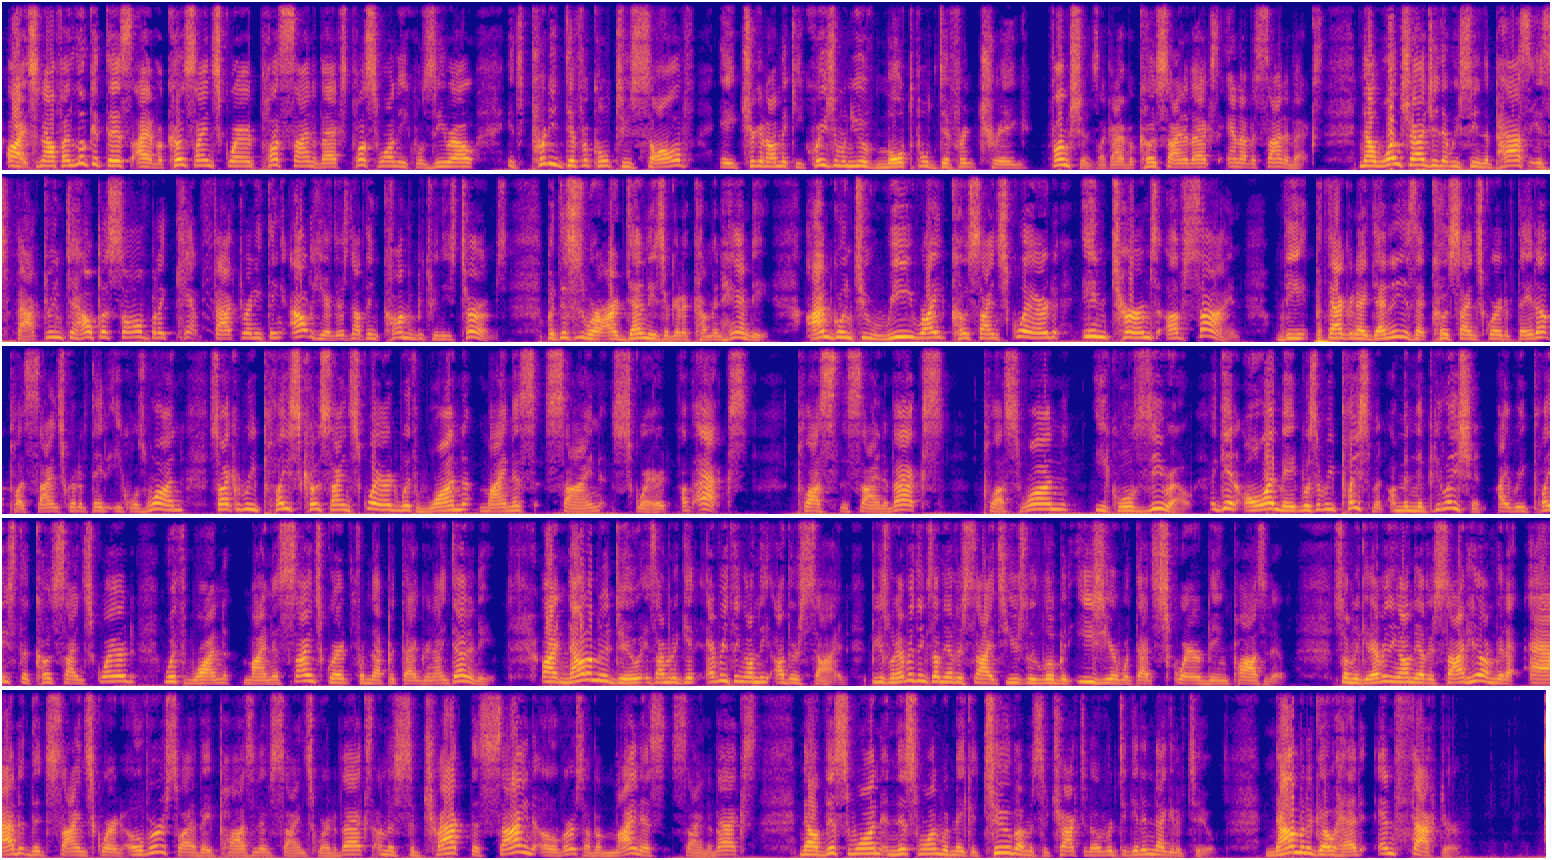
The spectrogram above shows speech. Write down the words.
All right, so now if I look at this, I have a cosine squared plus sine of x plus 1 equals 0. It's pretty difficult to solve a trigonomic equation when you have multiple different trig functions. Like I have a cosine of x and I have a sine of x. Now, one strategy that we've seen in the past is factoring to help us solve, but I can't factor anything out here. There's nothing common between these terms. But this is where our identities are going to come in handy. I'm going to rewrite cosine squared in terms of sine. The Pythagorean identity is that cosine squared of theta plus sine squared of theta equals 1. So I could replace cosine squared with 1 minus sine squared of x plus the sine of x plus 1 equals 0. Again, all I made was a replacement, a manipulation. I replaced the cosine squared with 1 minus sine squared from that Pythagorean identity. All right, now what I'm going to do is I'm going to get everything on the other side, because when everything's on the other side, it's usually a little bit easier with that square being positive. So I'm going to get everything on the other side here. I'm going to add the sine squared over. So I have a positive sine squared of x. I'm going to subtract the sine over. So I have a minus sine of x. Now this one and this one would make a 2, but I'm going to subtract it over to get a negative 2. Now I'm going to go ahead and factor.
